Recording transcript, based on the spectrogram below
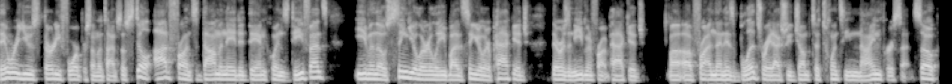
they were used 34% of the time. So still odd fronts dominated Dan Quinn's defense, even though singularly by the singular package, there was an even front package uh, up front. And then his blitz rate actually jumped to 29%. So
